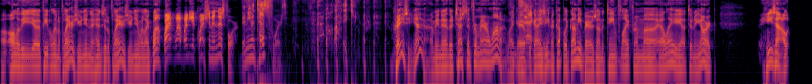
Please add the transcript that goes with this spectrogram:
Uh, all of the uh, people in the Players Union, the heads of the Players Union, were like, "What? What? What? What are you questioning this for?" Didn't even test for it. like, Crazy, yeah. I mean, uh, they're testing for marijuana. Like uh, if the guy's eating a couple of gummy bears on the team flight from uh, L.A. Uh, to New York, he's out,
